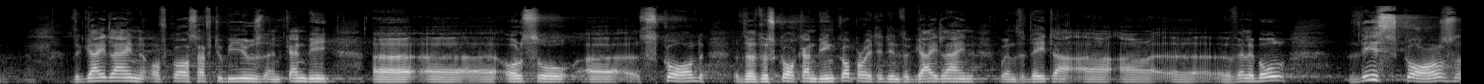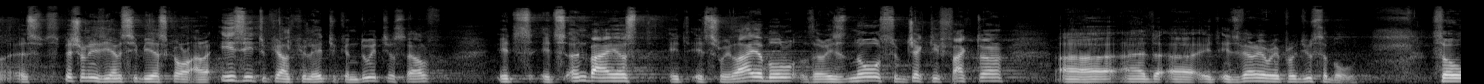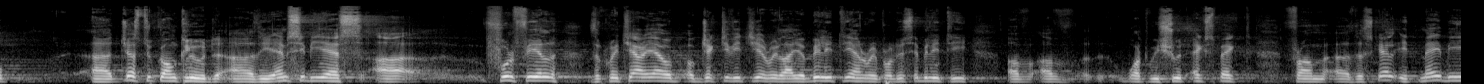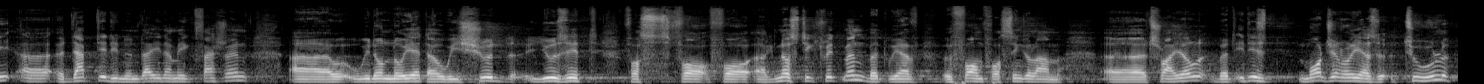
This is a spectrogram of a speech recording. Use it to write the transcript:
The guidelines, of course, have to be used and can be uh, uh, also uh, scored. The, the, score can be incorporated in the guideline when the data are, are available. These scores, especially the MCBS score, are easy to calculate. You can do it yourself. It's, it's unbiased, it, it's reliable, there is no subjective factor, uh, and uh, it, it's very reproducible. So, uh, just to conclude, the MCBS fulfill the criteria of objectivity, reliability, and reproducibility of, of what we should expect from uh, the scale. It may be uh, adapted in a dynamic fashion. Uh, we don't know yet how we should use it for, for, for agnostic treatment, but we have a form for single-arm uh, trial. But it is more generally as a tool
